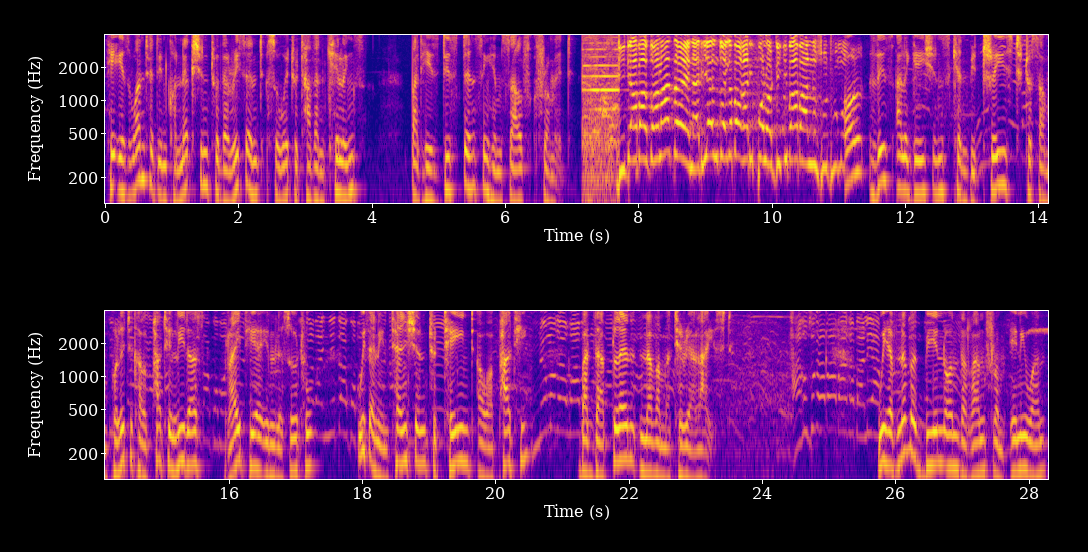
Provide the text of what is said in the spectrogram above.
He is wanted in connection to the recent Soweto tavern killings, but he is distancing himself from it. All these allegations can be traced to some political party leaders right here in Lesotho with an intention to taint our party, but their plan never materialized. We have never been on the run from anyone,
